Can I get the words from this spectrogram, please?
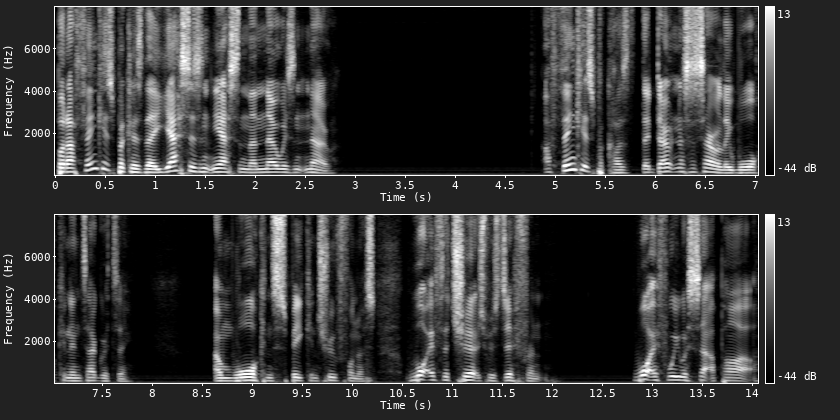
But I think it's because their yes isn't yes and their no isn't no. I think it's because they don't necessarily walk in integrity and walk and speak in truthfulness. What if the church was different? What if we were set apart?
